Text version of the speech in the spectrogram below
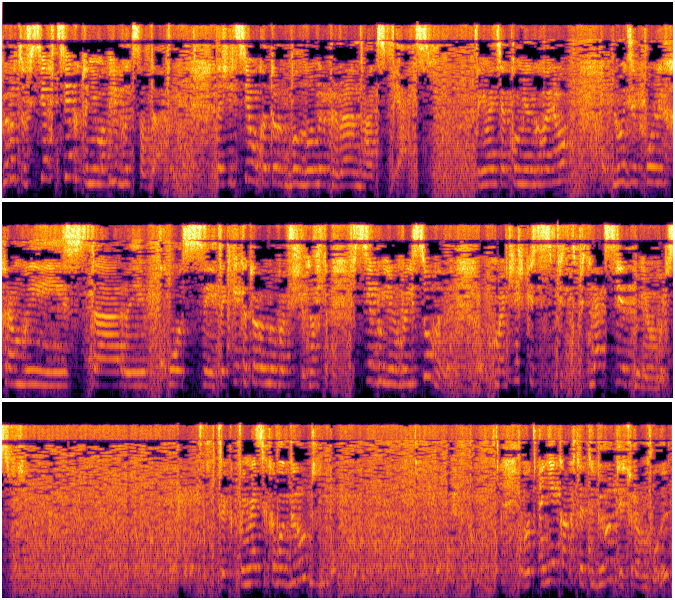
Берут всех тех, кто не могли быть солдатами. Значит, те, у которых был номер примерно 25. Понимаете, о ком я говорю? Люди полихромые, старые, косые, такие, которые, ну, вообще, потому что все были инвалидизованы. Мальчишки с 15 лет были инвалидизованы. Так, понимаете, кого берут? Вот они как-то это берут и трамбуют,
